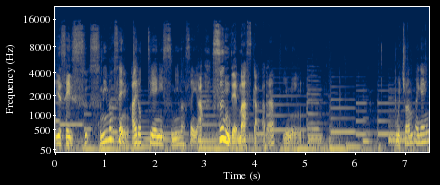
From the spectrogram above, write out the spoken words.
You say す、すみません。I don't see any すみません。あ、住んでますかかな ?You mean? Which one again?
